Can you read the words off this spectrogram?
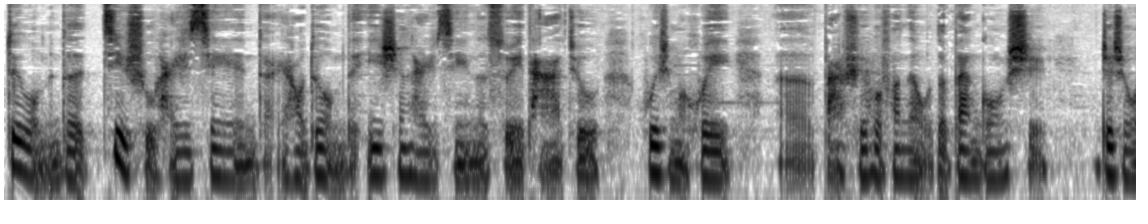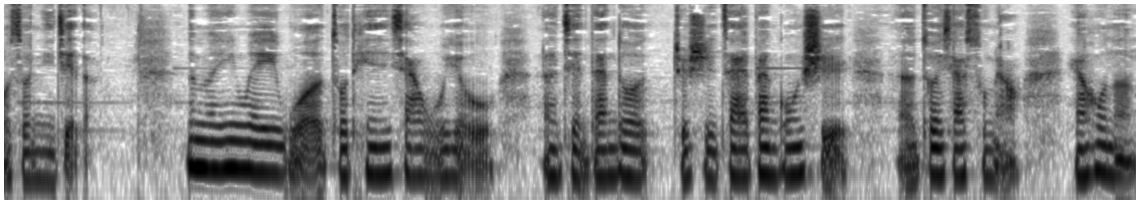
对我们的技术还是信任的，然后对我们的医生还是信任的，所以他就为什么会呃把水果放在我的办公室，这是我所理解的。那么，因为我昨天下午有呃简单的就是在办公室呃做一下素描，然后呢，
